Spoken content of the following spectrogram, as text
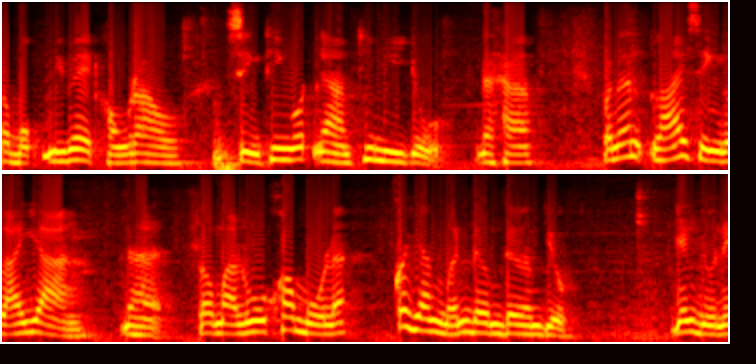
ระบบนิเวศของเรา สิ่งที่งดงามที่มีอยู่นะคะ เพราะนั้นหลายสิ่งหลายอย่างนะฮะเรามารู้ข้อมูลแล้วก็ยังเหมือนเดิมๆอยู่ ยังอยู่ใน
